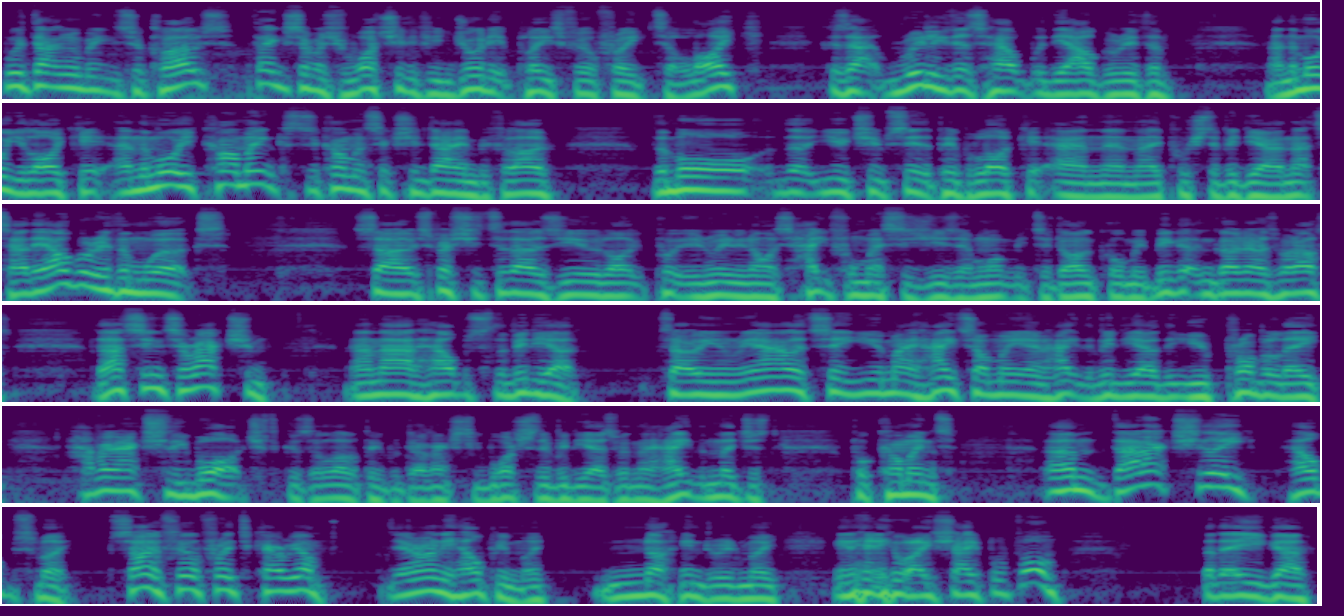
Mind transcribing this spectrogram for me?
with that, I'm going to bring close. Thank you so much for watching. If you enjoyed it, please feel free to like, because that really does help with the algorithm. And the more you like it, and the more you comment, because the comment section down below, the more that YouTube see that people like it, and then they push the video, and that's how the algorithm works. So, especially to those of you like putting really nice hateful messages and want me to die and call me bigot and God knows what else, that's interaction, and that helps the video. So in reality, you may hate on me and hate the video that you probably haven't actually watched, because a lot of people don't actually watch the videos when they hate them, they just put comments. Um, that actually helps me. So feel free to carry on. You're only helping me, not hindering me in any way, shape or form. But there you go.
